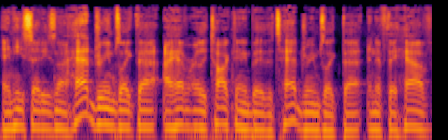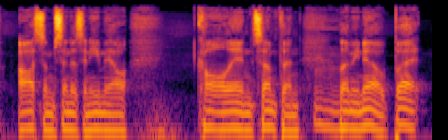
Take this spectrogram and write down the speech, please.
And he said he's not had dreams like that. I haven't really talked to anybody that's had dreams like that. And if they have, awesome, send us an email, call in something, mm-hmm. let me know. But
